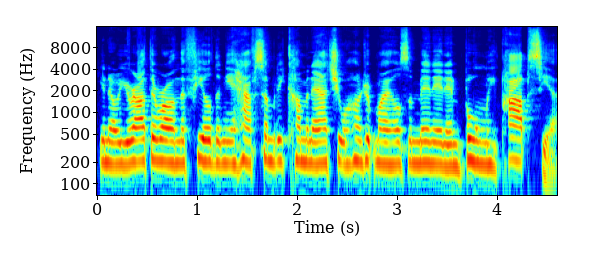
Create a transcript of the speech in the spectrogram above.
you know, you're out there on the field and you have somebody coming at you 100 miles a minute and boom, he pops you.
